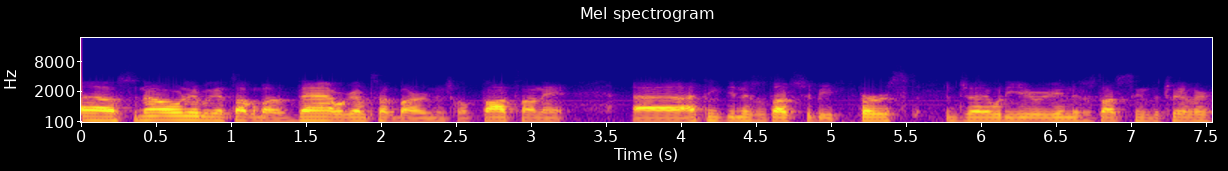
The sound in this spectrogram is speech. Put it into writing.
Uh, so now we're gonna talk about that. We're gonna talk about our initial thoughts on it. Uh, I think the initial thoughts should be first. Joey, what are your initial thoughts seeing the trailer?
